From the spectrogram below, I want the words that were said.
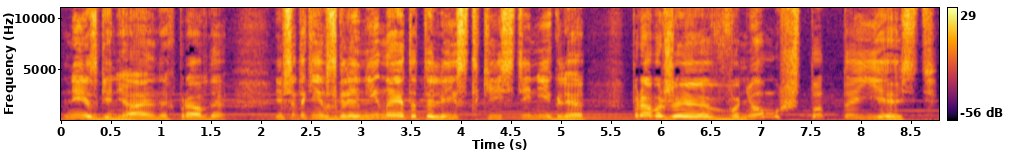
Не из гениальных, правда. И все-таки взгляни на этот лист кисти Нигля. Право же, в нем что-то есть».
